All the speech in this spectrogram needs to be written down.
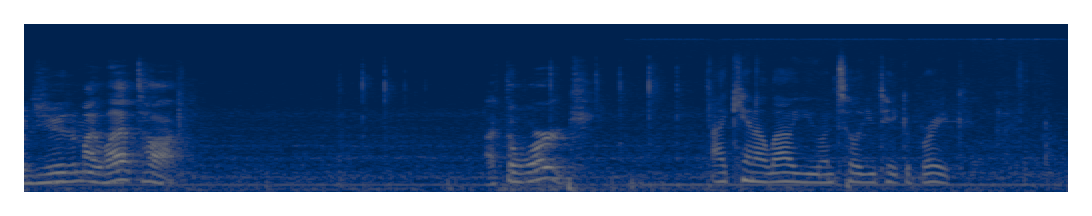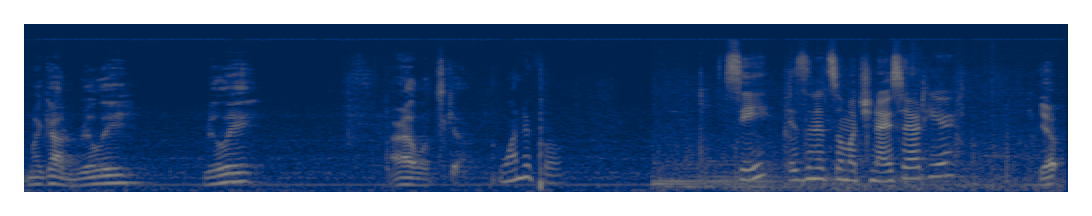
What'd you do to my laptop? I have to work. I can't allow you until you take a break. Oh my god, really? Really? Alright, let's go. Wonderful. See? Isn't it so much nicer out here? Yep.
